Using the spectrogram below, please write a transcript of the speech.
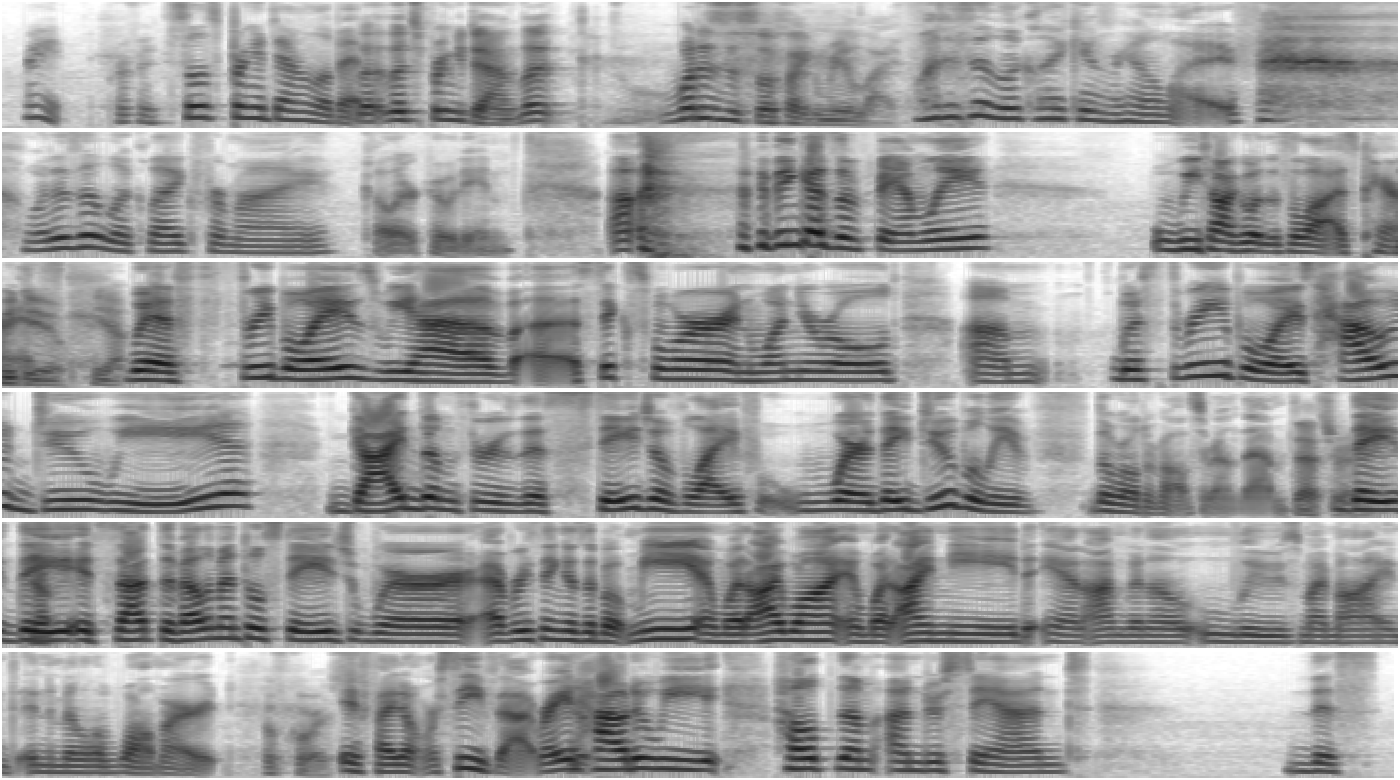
right Perfect. so let's bring it down a little bit Let, let's bring it down. Let. What does this look like in real life? what does it look like in real life what does it look like for my color coding uh, i think as a family we talk about this a lot as parents. We do, yeah. With three boys, we have a six, four, and one year old. Um, with three boys, how do we guide them through this stage of life where they do believe the world revolves around them? That's right. They they Yeah. it's that developmental stage where everything is about me and what I want and what I need, and I'm gonna lose my mind in the middle of Walmart Of course. if I don't receive that, right? How do we help them understand this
